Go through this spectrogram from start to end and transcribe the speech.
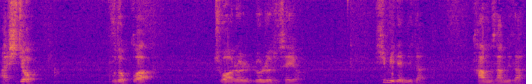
아시죠? 구독과 좋아요를 눌러주세요. 힘이 됩니다. 감사합니다.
